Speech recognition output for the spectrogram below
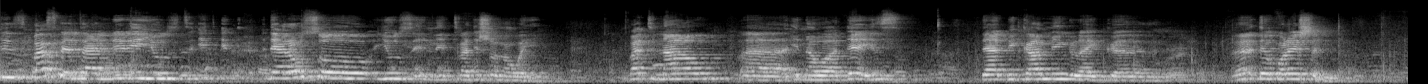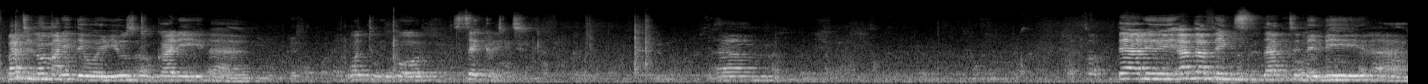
these baskets are really used. It, it, they are also used in a traditional way, but now uh, in our days they are becoming like uh, uh, decoration. But normally they were used to carry uh, what we call secret. Um, There are the other things that maybe uh,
